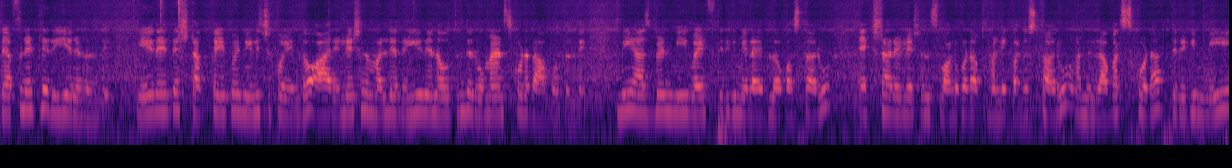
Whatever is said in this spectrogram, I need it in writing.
డెఫినెట్లీ రీయూనియన్ ఉంది. ఏదైతే స్టక్ అయిపోయి నిలిచిపోయిందో ఆ రిలేషన్ మళ్ళీ రీయూనియన్ అవుతుంది. రొమాన్స్ కూడా రాబోతుంది. మీ హస్బెండ్ మీ వైఫ్ తిరిగి మీ లైఫ్లోకి వస్తారు. ఎక్స్ట్రా రిలేషన్స్ వాళ్ళు కూడా మళ్ళీ కలుస్తారు. అండ్ లవర్స్ కూడా తిరిగి మీ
